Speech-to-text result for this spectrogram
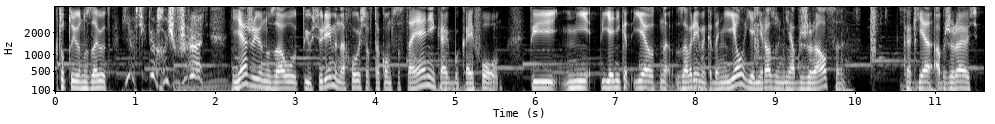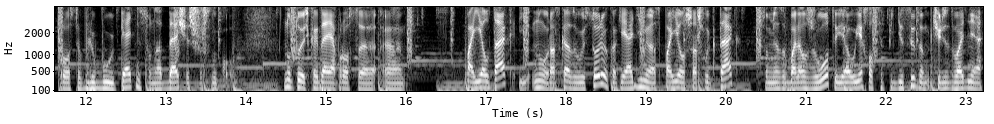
Кто-то ее назовет «Я всегда хочу жрать». Я же ее назову «Ты все время находишься в таком состоянии, как бы кайфовом». Ты не... Ты, я, никогда, я вот на- за время, когда не ел, я ни разу не обжирался, как я обжираюсь просто в любую пятницу на даче с шашлыком. Ну, то есть, когда я просто э, поел так, и, ну, рассказываю историю, как я один раз поел шашлык так, что у меня заболел живот, и я уехал с аппендицитом через два дня.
